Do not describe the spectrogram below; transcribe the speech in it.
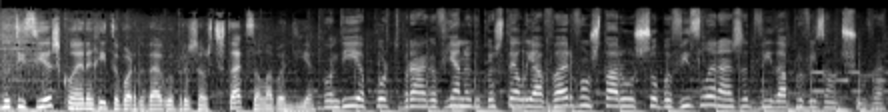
Notícias com a Ana Rita Borda d'Água para já os destaques. Olá, bom dia. Bom dia. Porto Braga, Viana do Castelo e Aveiro vão estar hoje sob aviso laranja devido à previsão de chuva.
